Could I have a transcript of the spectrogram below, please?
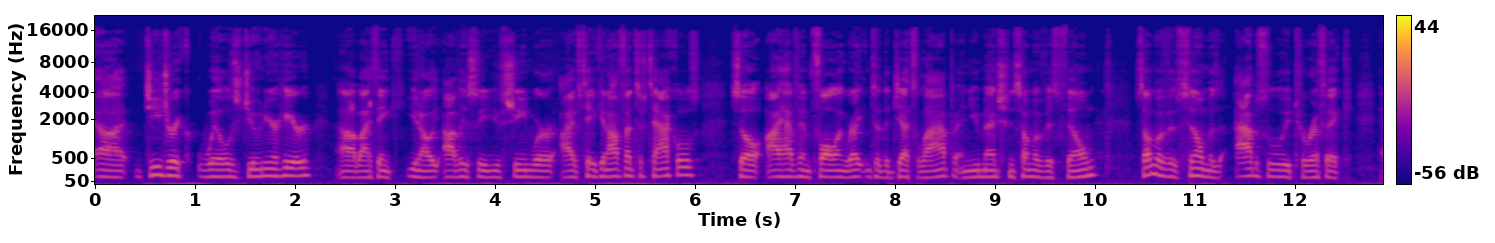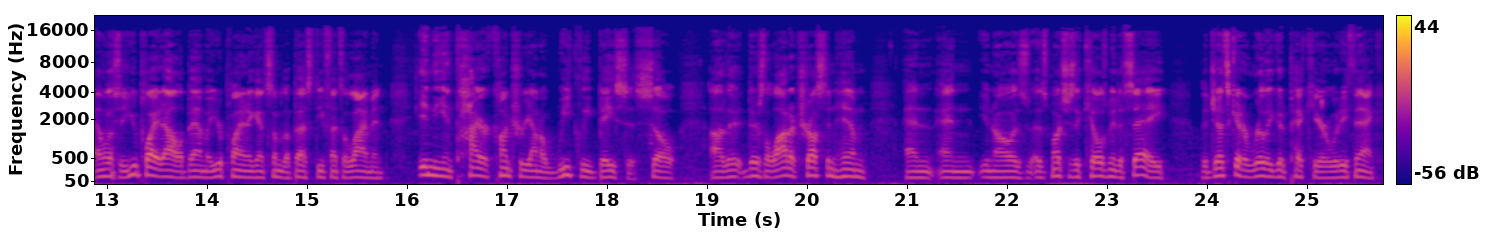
uh, Jedrick Wills Jr. here. Um, I think you know. Obviously, you've seen where I've taken offensive tackles, so I have him falling right into the Jets' lap. And you mentioned some of his film. Some of his film is absolutely terrific. And listen, you play at Alabama, you're playing against some of the best defensive linemen in the entire country on a weekly basis. So uh, there, there's a lot of trust in him. And and you know, as as much as it kills me to say, the Jets get a really good pick here. What do you think?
